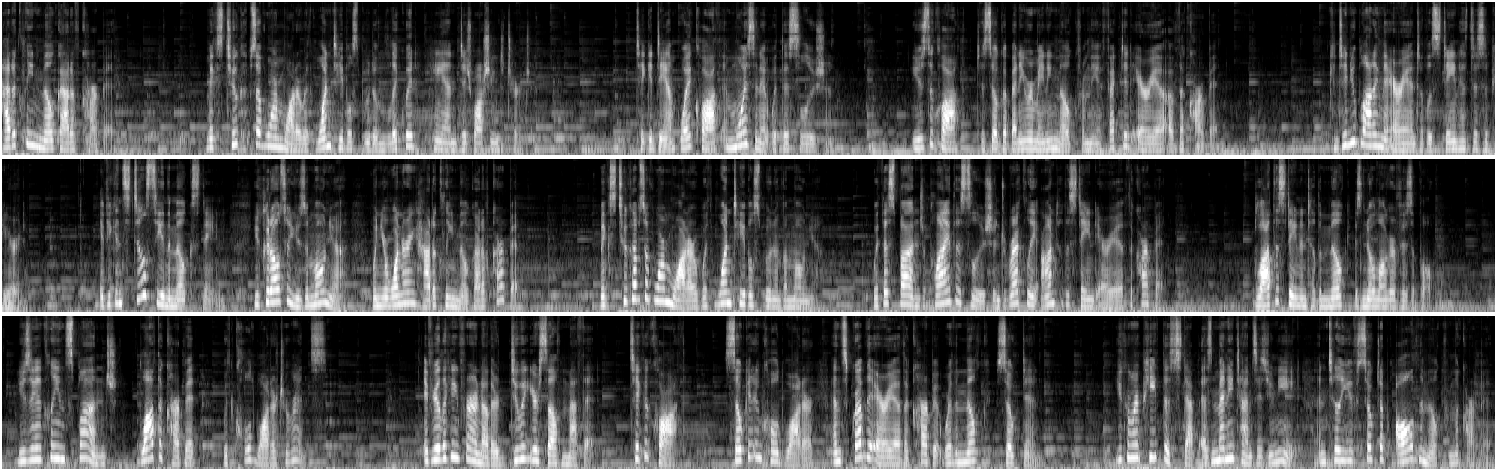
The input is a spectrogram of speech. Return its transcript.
How to clean milk out of carpet. Mix 2 cups of warm water with 1 tablespoon of liquid hand dishwashing detergent. Take a damp white cloth and moisten it with this solution. Use the cloth to soak up any remaining milk from the affected area of the carpet. Continue blotting the area until the stain has disappeared. If you can still see the milk stain, you could also use ammonia when you're wondering how to clean milk out of carpet. Mix 2 cups of warm water with 1 tablespoon of ammonia. With a sponge, apply the solution directly onto the stained area of the carpet. Blot the stain until the milk is no longer visible. Using a clean sponge, blot the carpet with cold water to rinse. If you're looking for another do-it-yourself method, take a cloth, soak it in cold water, and scrub the area of the carpet where the milk soaked in. You can repeat this step as many times as you need until you've soaked up all of the milk from the carpet.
